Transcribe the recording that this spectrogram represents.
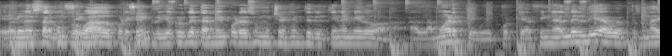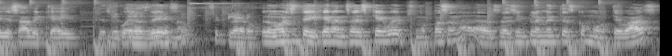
eh, A lo no está comprobado, por Sí. ejemplo. Yo creo que también por eso mucha gente le tiene miedo a, a la muerte, güey. Porque al final del día, güey, pues nadie sabe qué hay después Detrás de, eso. ¿no? Sí, claro. A lo mejor si te dijeran, ¿sabes qué, güey? Pues no pasa nada. O sea, simplemente es como te vas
